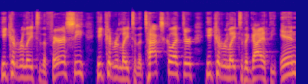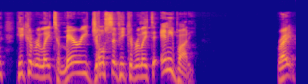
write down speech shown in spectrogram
He could relate to the Pharisee. He could relate to the tax collector. He could relate to the guy at the inn. He could relate to Mary, Joseph. He could relate to anybody. Right?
